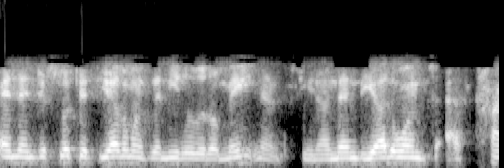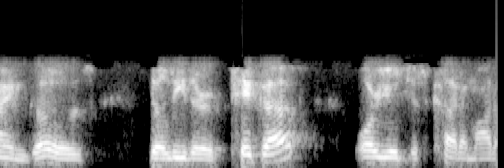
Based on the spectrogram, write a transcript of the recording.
and then just look at the other ones that need a little maintenance, you know, and then the other ones as time goes, they'll either pick up or you'll just cut them out,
